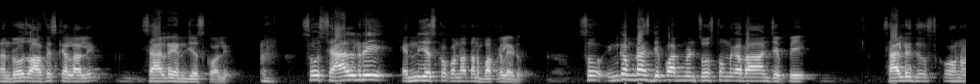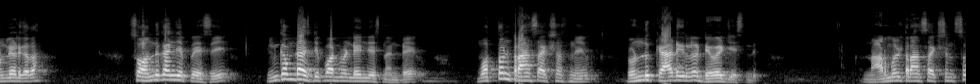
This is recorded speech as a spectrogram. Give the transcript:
తను రోజు ఆఫీస్కి వెళ్ళాలి శాలరీ ఎర్న్ చేసుకోవాలి. సో శాలరీ ఎర్న్ చేసుకోకుండా తను బతకలేడు. సో ఇన్కమ్ ట్యాక్స్ డిపార్ట్మెంట్ చూస్తుంది కదా అని చెప్పి శాలరీ తీసుకోకుండా ఉండలేడు కదా. సో అందుకని చెప్పేసి ఇన్కమ్ ట్యాక్స్ డిపార్ట్మెంట్ ఏం చేసిందంటే మొత్తం ట్రాన్సాక్షన్స్ని రెండు కేటగిరీలో డివైడ్ చేసింది. నార్మల్ ట్రాన్సాక్షన్స్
